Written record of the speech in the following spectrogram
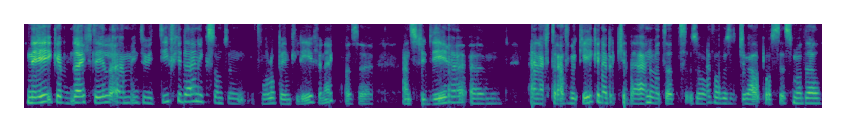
Nee, ik heb dat echt heel um, intuïtief gedaan. Ik stond toen volop in het leven. Hè. Ik was uh, aan het studeren. Um, en achteraf bekeken heb ik gedaan wat dat zo volgens het duaal procesmodel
